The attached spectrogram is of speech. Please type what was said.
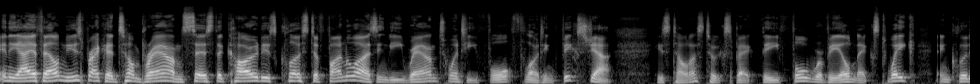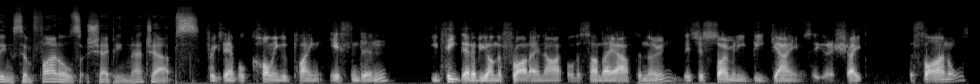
In the AFL, newsbreaker Tom Browne says the code is close to finalising the round 24 floating fixture. He's told us to expect the full reveal next week, including some finals shaping matchups. For example, Collingwood playing Essendon You'd think that'd be on the Friday night or the Sunday afternoon. There's just so many big games that are going to shape the finals.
